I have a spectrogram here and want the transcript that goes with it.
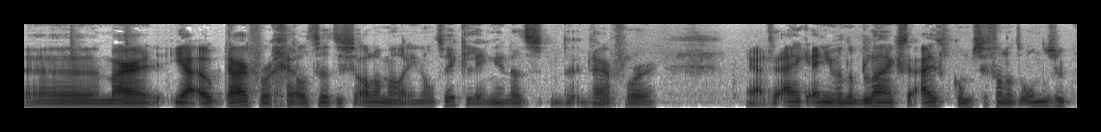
Eh, maar ja, ook daarvoor geldt, dat is allemaal in ontwikkeling. En dat is daarvoor, ja, het is eigenlijk een van de belangrijkste uitkomsten van het onderzoek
